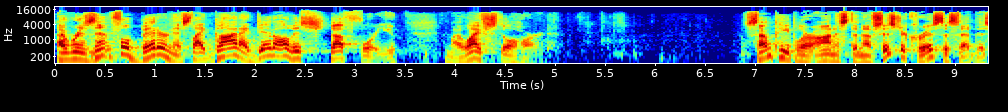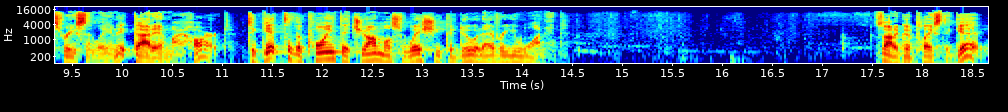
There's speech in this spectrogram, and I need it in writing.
a resentful bitterness like, God, I did all this stuff for you, and my life's still hard. Some people are honest enough. Sister Carissa said this recently, and it got in my heart to get to the point that you almost wish you could do whatever you wanted. It's not a good place to get.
